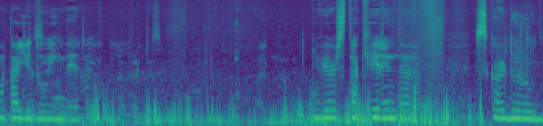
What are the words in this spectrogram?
What are you doing there? We're stuck here in the Skardu Road.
